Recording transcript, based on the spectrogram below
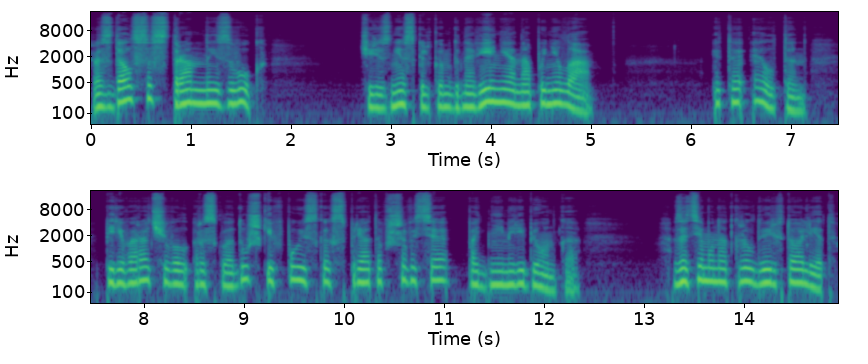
Раздался странный звук. Через несколько мгновений она поняла. Это Элтон — переворачивал раскладушки в поисках спрятавшегося под ними ребенка. Затем он открыл дверь в туалет.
